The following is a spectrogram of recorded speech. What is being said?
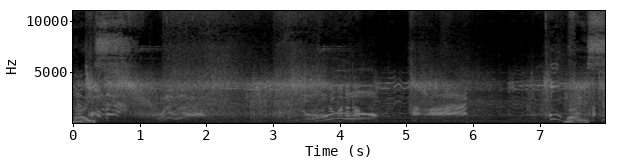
ナイスナイス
